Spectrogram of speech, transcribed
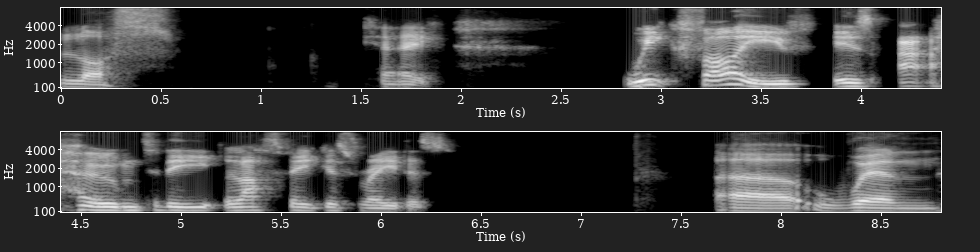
Loss. Okay. Week five is at home to the Las Vegas Raiders. Uh, win.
